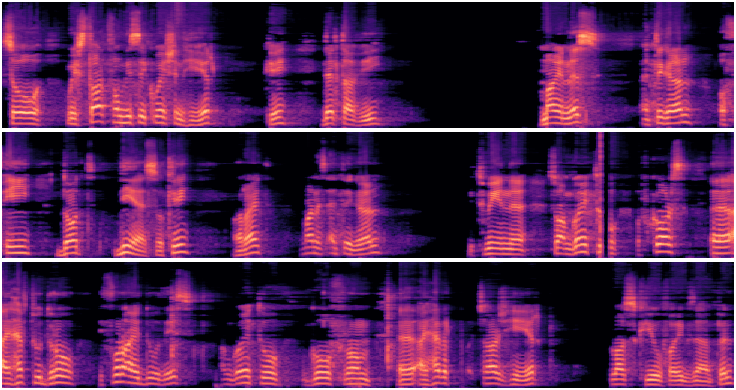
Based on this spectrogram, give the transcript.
So we start from this equation here, okay? Delta V minus integral of E dot ds, okay? All right? Minus integral between, uh, so I'm going to, of course, uh, I have to draw, before I do this, I'm going to go from, uh, I have a charge here, plus Q, for example,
